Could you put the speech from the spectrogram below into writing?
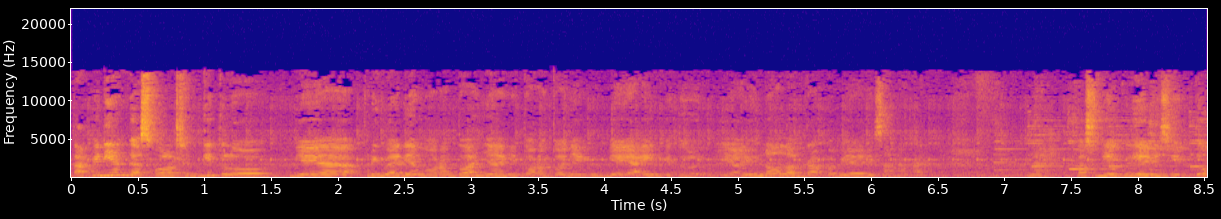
tapi dia nggak scholarship gitu loh, biaya pribadi sama orang tuanya gitu, orang tuanya yang biayain gitu. Ya you know lah berapa biaya di sana kan. Nah, pas dia kuliah di situ,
